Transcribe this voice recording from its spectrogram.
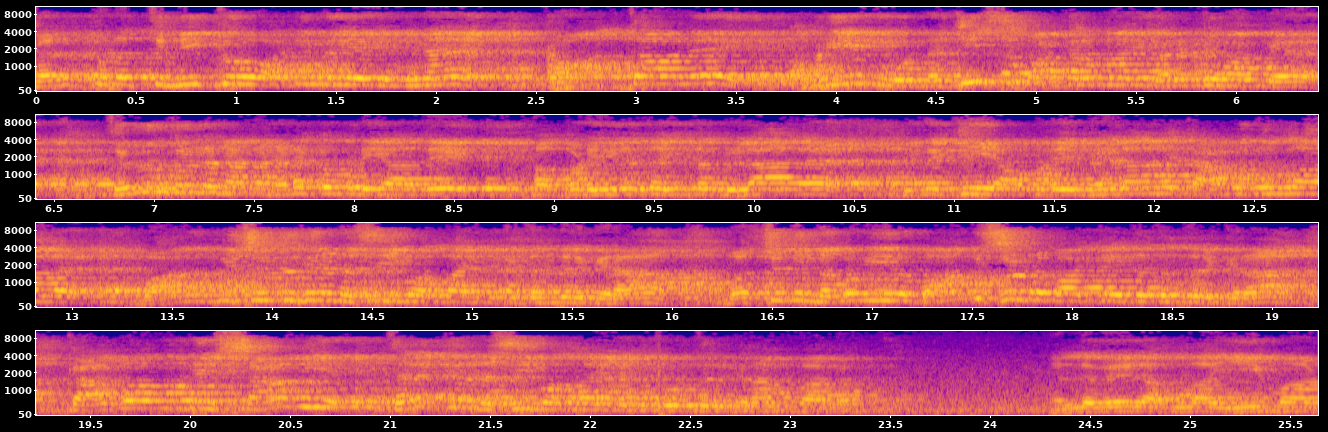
கருப்பணத்து நீக்கிறோம் அடிமையை என்ன? பார்த்தாலே அப்படியே ஒரு நஜீச பார்க்கிற மாதிரி விரட்டுவாங்க. தெருவுகள்ல நாங்க நடக்க முடியாது. அப்படி இருந்த இந்த விழால இன்னைக்கு அவருடைய மேலான காபத்துள்ளால வாங்கி சொல்லுகிற நசீபு அல்லா எனக்கு தந்திருக்கிறான். மஸ்ஜிது நபவியில வாங்கி சொல்ற பாக்கியத்தை தந்திருக்கிறான். காபாவுடைய சாமியை திறக்கிற நசீபு அல்லா எனக்கு கொடுத்திருக்கிறான். நல்ல வேலை அல்லா ஈமான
